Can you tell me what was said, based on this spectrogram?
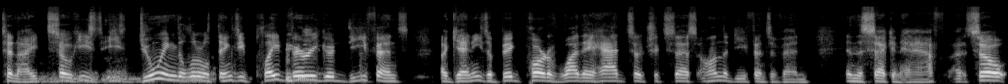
tonight, so he's he's doing the little things. He played very good defense. Again, he's a big part of why they had such success on the defensive end in the second half. Uh, so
